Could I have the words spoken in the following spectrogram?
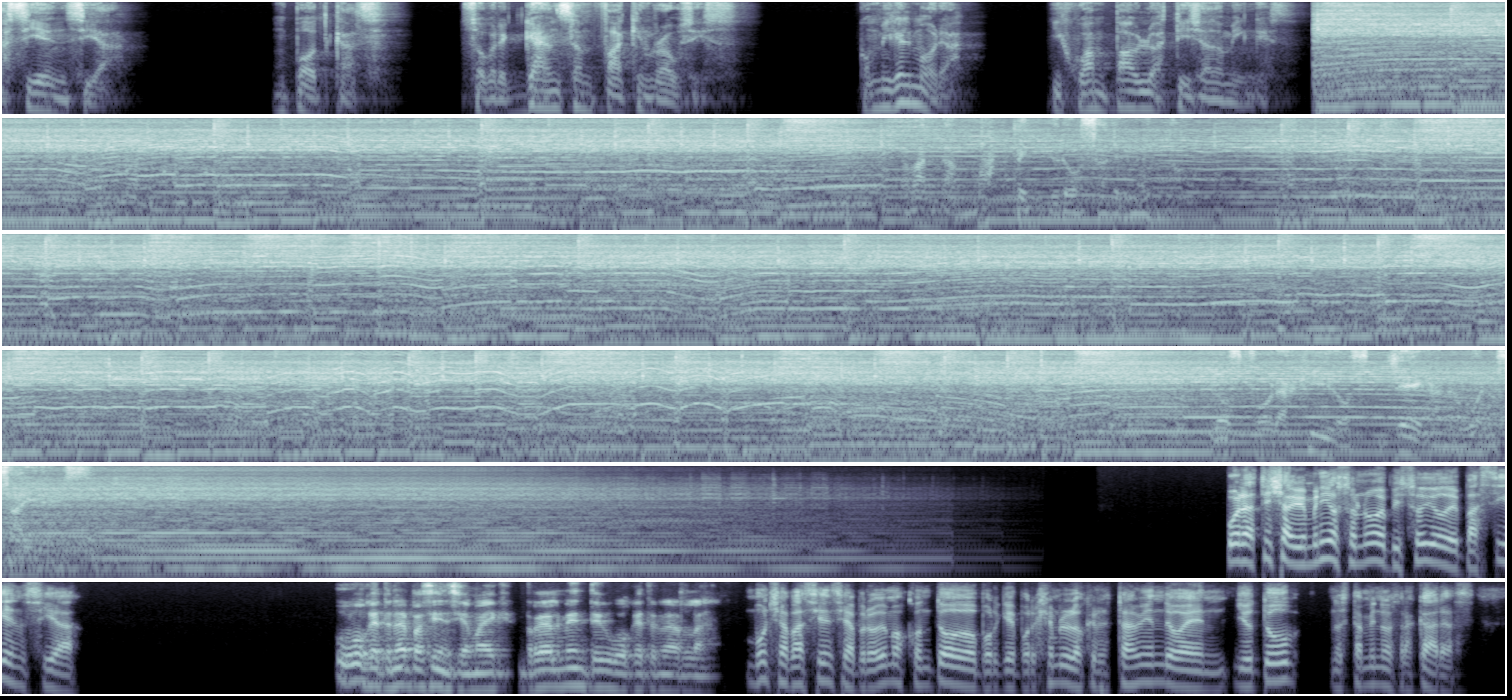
Paciencia, un podcast sobre Guns and Fucking Roses, con Miguel Mora y Juan Pablo Astilla Domínguez. La banda más peligrosa del mundo. Forajidos llegan a Buenos Aires. Bueno, Astilla, bienvenidos a un nuevo episodio de Paciencia. Hubo que tener paciencia, Mike. Realmente hubo que tenerla. Mucha paciencia, probemos con todo, porque, por ejemplo, los que nos están viendo en YouTube nos están viendo nuestras caras.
